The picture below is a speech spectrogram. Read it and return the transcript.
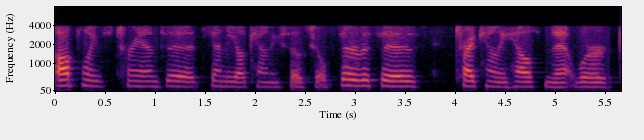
All Points Transit, San Miguel County Social Services, Tri County Health Network.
